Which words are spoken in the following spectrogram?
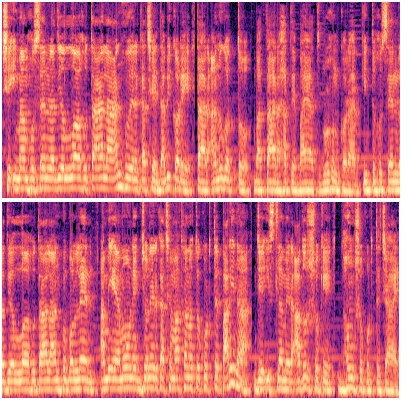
সে ইমাম হোসেন রাজিয়াল্লাহ তাআলা আনহু এর কাছে দাবি করে, তার আনুগত্য বা তার হাতে বায়াত গ্রহণ করার। কিন্তু হোসেন রাজিয়াল্লাহ তাআলা আনহু বললেন, আমি এমন একজনের কাছে মাথা নত করতে পারি না যে ইসলামের আদর্শকে ধ্বংস করতে চায়।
